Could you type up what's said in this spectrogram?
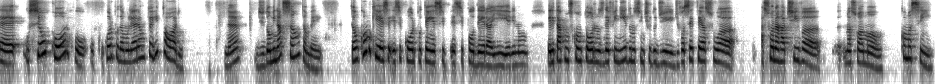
é, o seu corpo, o corpo da mulher é um território, né? De dominação também. Então, como que esse, esse corpo tem esse, esse poder aí? Ele não, ele está com os contornos definidos no sentido de, de você ter a sua, a sua narrativa na sua mão. Como assim?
